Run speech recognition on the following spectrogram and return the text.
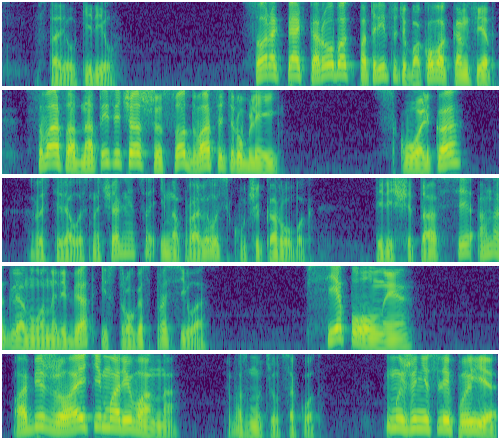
— вставил Кирилл. «Сорок пять коробок по тридцать упаковок конфет. С вас одна тысяча шестьсот двадцать рублей». «Сколько?» — растерялась начальница и направилась к куче коробок. Пересчитав все, она глянула на ребят и строго спросила. «Все полные?» «Обижаете, Марья Ивановна!» — возмутился кот. «Мы же не слепые.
